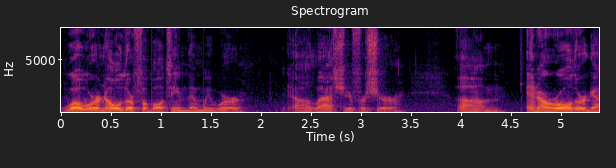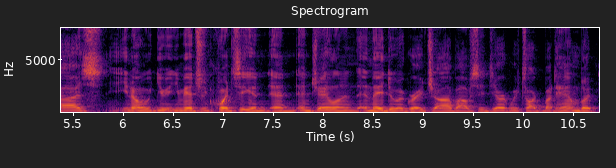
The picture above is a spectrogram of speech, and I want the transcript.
Well, we're an older football team than we were uh, last year for sure. Um, and our older guys, you know, you, you mentioned Quincy and, and, and and, and they do a great job. Obviously, D'Eriq, we talked about him, but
